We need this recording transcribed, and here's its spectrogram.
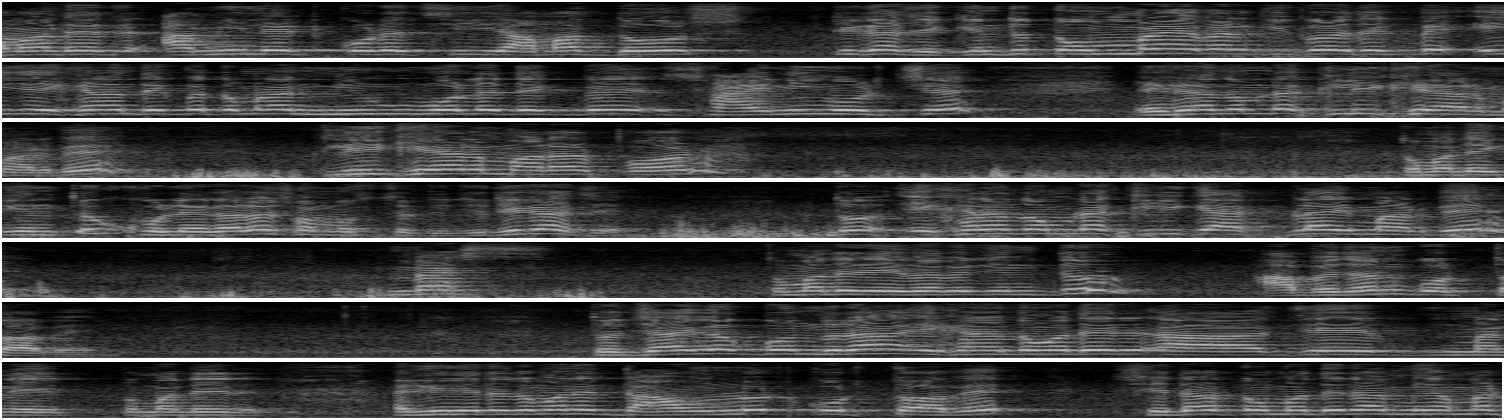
আমাদের, আমি লেট করেছি, আমার দোষ, ঠিক আছে? কিন্তু তোমরা এবার কী করে দেখবে? এই যে এখানে দেখবে তোমরা নিউ বলে দেখবে শাইনিং হচ্ছে। এখানে তোমরা ক্লিক হেয়ার মারবে। ক্লিক হেয়ার মারার পর তোমাদের কিন্তু খুলে গেল সমস্ত কিছু, ঠিক আছে? তো এখানে তোমরা ক্লিক অ্যাপ্লাই মারবে। ব্যাস তোমাদের এইভাবে কিন্তু আবেদন করতে হবে। তো যাই হোক বন্ধুরা, এখানে তোমাদের যে মানে তোমাদের যেটা তোমাদের ডাউনলোড করতে হবে, সেটা তোমাদের আমি আমার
